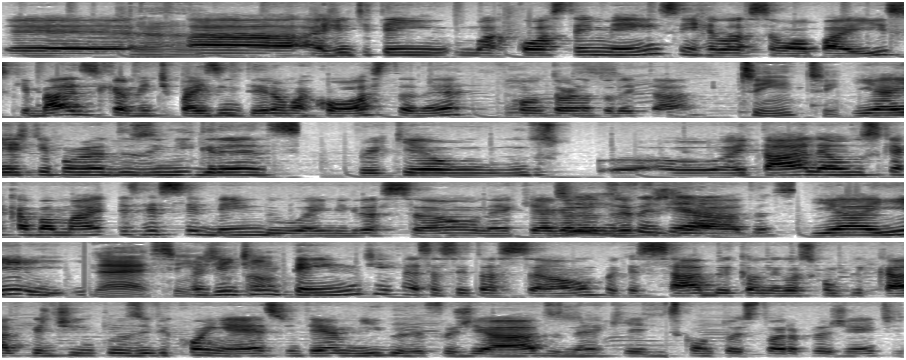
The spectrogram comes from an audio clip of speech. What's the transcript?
É, Aham. a, a gente tem uma costa imensa em relação ao país, que basicamente o país inteiro é uma costa, né? Contorna toda a Itália. Sim, sim. E aí a gente tem o problema dos imigrantes, porque é um dos, a Itália é um dos que acaba mais recebendo a imigração, né? Que é a de galera dos refugiados. refugiados. E aí É, sim. a gente total. entende essa situação, porque sabe que é um negócio complicado, que a gente inclusive conhece, a gente tem amigos refugiados, né, que eles contou a história pra gente,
